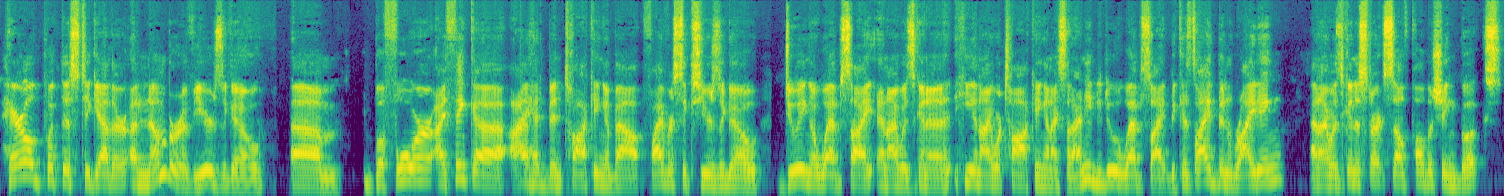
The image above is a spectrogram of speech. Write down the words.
Harold put this together a number of years ago. Um, before I think uh, I had been talking about five or six years ago doing a website, and I was gonna. He and I were talking, and I said I need to do a website because I had been writing and I was to start self publishing books.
